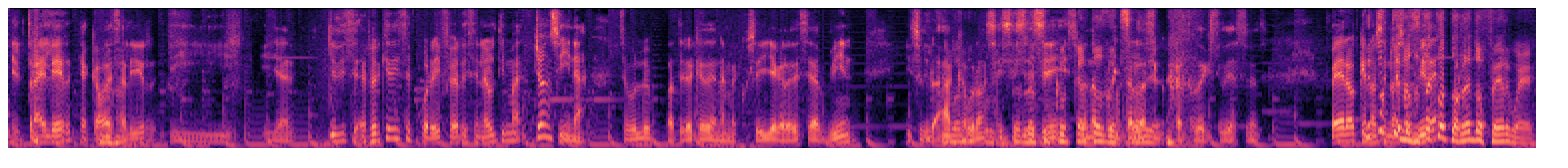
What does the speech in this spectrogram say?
El tráiler que acaba de salir y, y ya... ¿Qué dice? A ver, ¿qué dice por ahí, Fer? Dice en la última, John Cena se vuelve patriarca de Namekusei y agradece a Vin y su... Ah, cabrón, sí, sí, sí, sí. se van a las cinco cartas de Exodia. Pero que no se nos, que nos olvide, está cotorreando Fer, güey.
